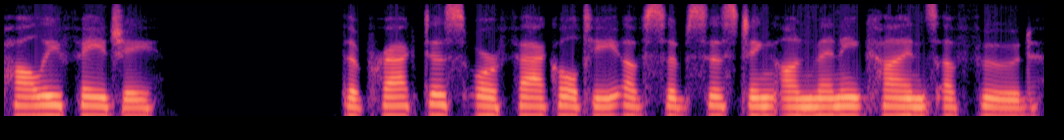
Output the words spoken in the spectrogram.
Polyphagy. The practice or faculty of subsisting on many kinds of food.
